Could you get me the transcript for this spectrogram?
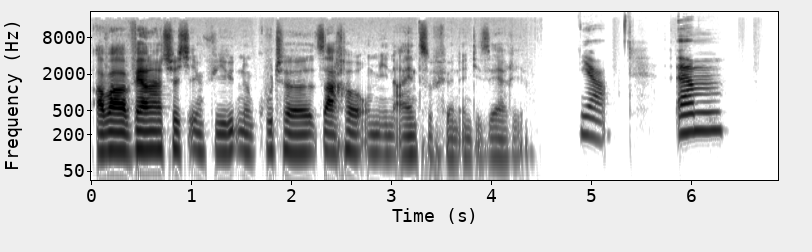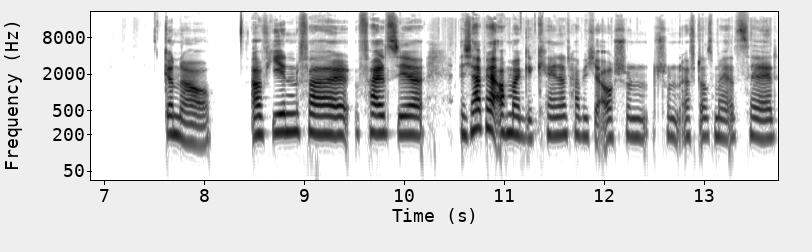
aber wäre natürlich irgendwie eine gute Sache, um ihn einzuführen in die Serie. Ja. Ähm, genau. Auf jeden Fall, falls ihr, ich habe ja auch mal gekellnert, habe ich ja auch schon, schon öfters mal erzählt.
